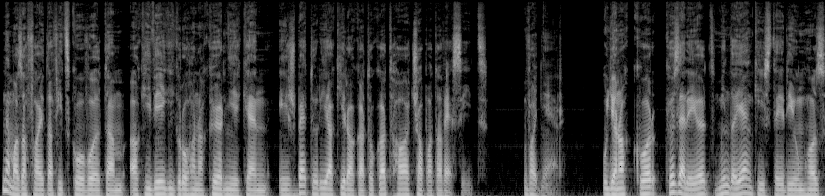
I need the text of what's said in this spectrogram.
Nem az a fajta fickó voltam, aki végig rohan a környéken, és betöri a kirakatokat, ha a csapata veszít. Vagy nyer. Ugyanakkor közel élt mind a Yankee Stadiumhoz,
